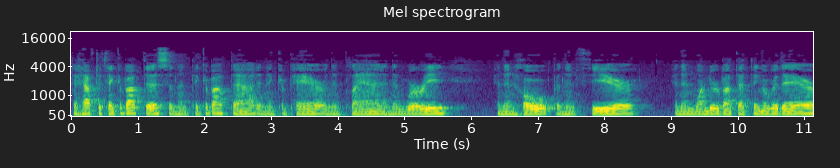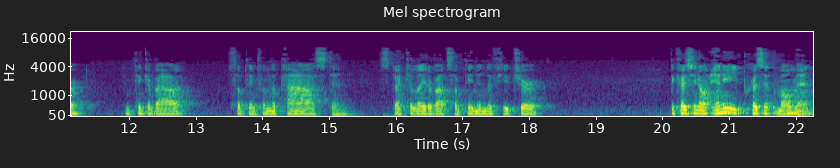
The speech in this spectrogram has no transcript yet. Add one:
to have to think about this and then think about that and then compare and then plan and then worry and then hope and then fear and then wonder about that thing over there and think about something from the past and speculate about something in the future. Because, you know, any present moment,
